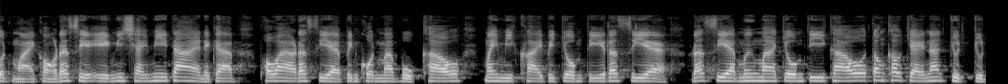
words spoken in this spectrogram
กฎหมายของรัสเซียเองนี่ใช้ไม่ได้นะครับ เพราะว่ารัสเซียเป็นคนมาบุกเขา ไม่มีใครไปโจมตีรัสเซีย รัสเซียมึงมาโจมตีเขาต้องเข้าใจนะจุดจุด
